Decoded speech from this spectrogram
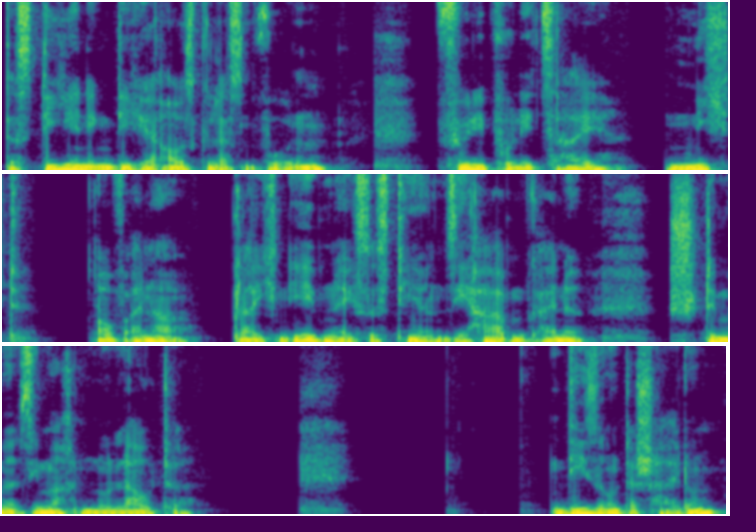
dass diejenigen, die hier ausgelassen wurden, für die Polizei nicht auf einer gleichen Ebene existieren. Sie haben keine Stimme, sie machen nur Laute. Diese Unterscheidung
